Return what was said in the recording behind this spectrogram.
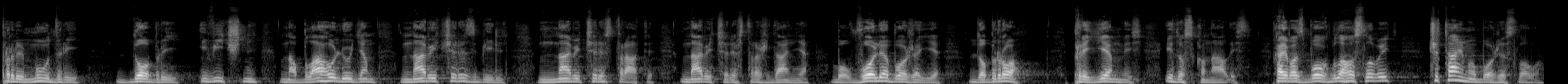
премудрий, добрий і вічний на благо людям навіть через біль, навіть через страти, навіть через страждання. Бо воля Божа є добро, приємність і досконалість. Хай вас Бог благословить. Читаймо Боже Слово.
